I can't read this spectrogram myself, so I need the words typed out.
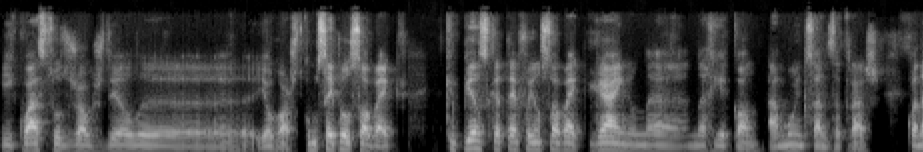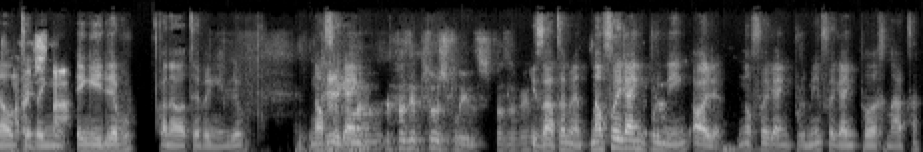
e quase todos os jogos dele uh, eu gosto. Comecei pelo Sobek, que penso que até foi um Sobek ganho na, na Riacon há muitos anos atrás, quando ela esteve em, em Ilhavo, quando ela esteve em Ilhavo. Não foi ganho. A fazer pessoas felizes, estás a ver? Exatamente. Não foi ganho por mim, olha, não foi ganho por mim, foi ganho pela Renata,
